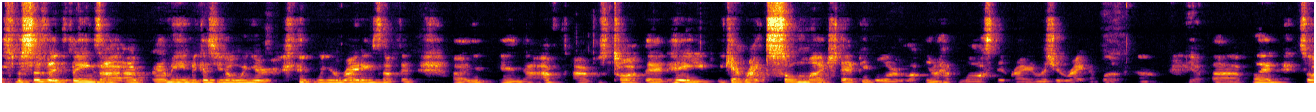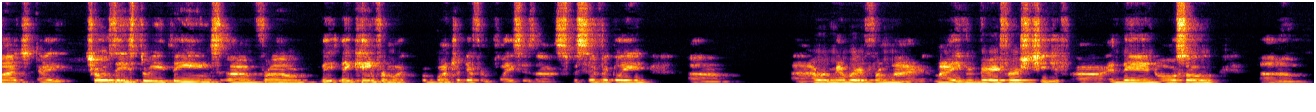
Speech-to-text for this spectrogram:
specific things I, I, I, mean, because you know when you're when you're writing something, uh, and I've, I was taught that hey, you, can't write so much that people are you know have lost it, right? Unless you're writing a book. Um, yep. Uh, but so I, I chose these three things uh, from they, they came from a, a bunch of different places. Uh, specifically, um, I remember it from my my even very first chief, uh, and then also um,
